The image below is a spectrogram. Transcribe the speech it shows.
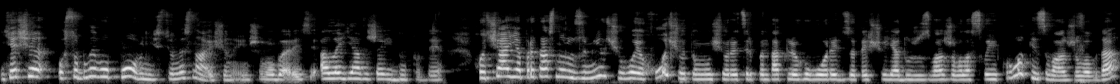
я ще особливо повністю не знаю, що на іншому березі, але я вже йду туди. Хоча я прекрасно розумів, чого я хочу, тому що рицар Пентаклі говорить за те, що я дуже зважувала свої кроки, зважував, да?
